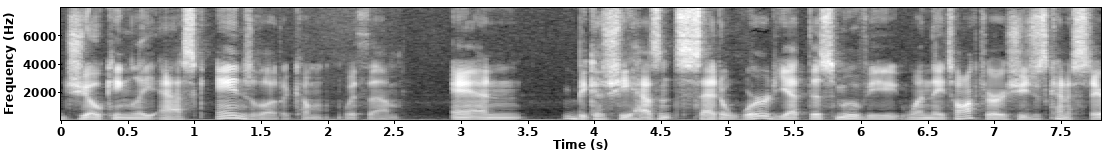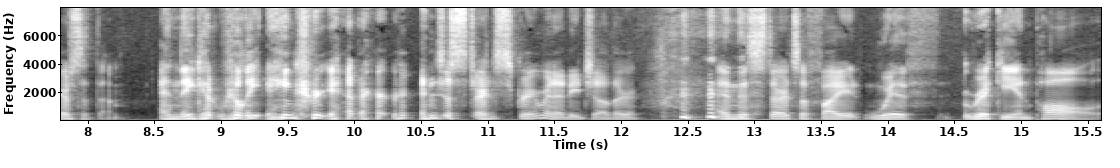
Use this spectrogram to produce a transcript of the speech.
jokingly ask Angela to come with them, and because she hasn't said a word yet this movie when they talk to her, she just kind of stares at them. And they get really angry at her and just start screaming at each other. and this starts a fight with Ricky and Paul,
